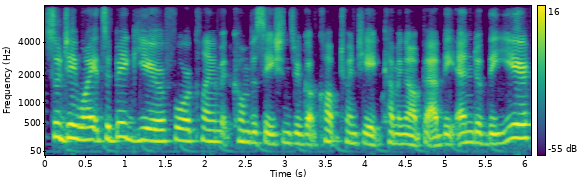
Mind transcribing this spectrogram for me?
So, JY, it's a big year for climate conversations. We've got COP28 coming up at the end of the year.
